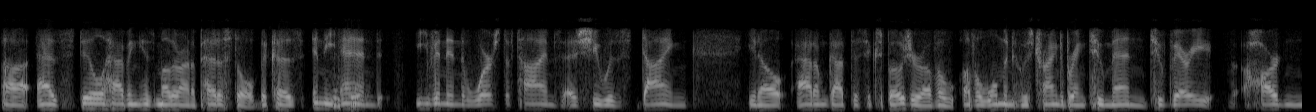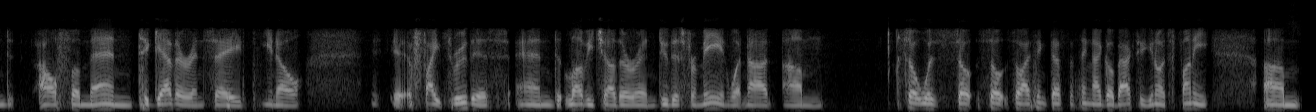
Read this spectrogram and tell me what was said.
uh, as still having his mother on a pedestal because in the Mhm. end, even in the worst of times, as she was dying, you know, Adam got this exposure of a of a woman who was trying to bring two men, two very hardened alpha men together and say, you know, fight through this and love each other and do this for me and whatnot. Um, so it was so so so. I think that's the thing I go back to. You know, it's funny. Um,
